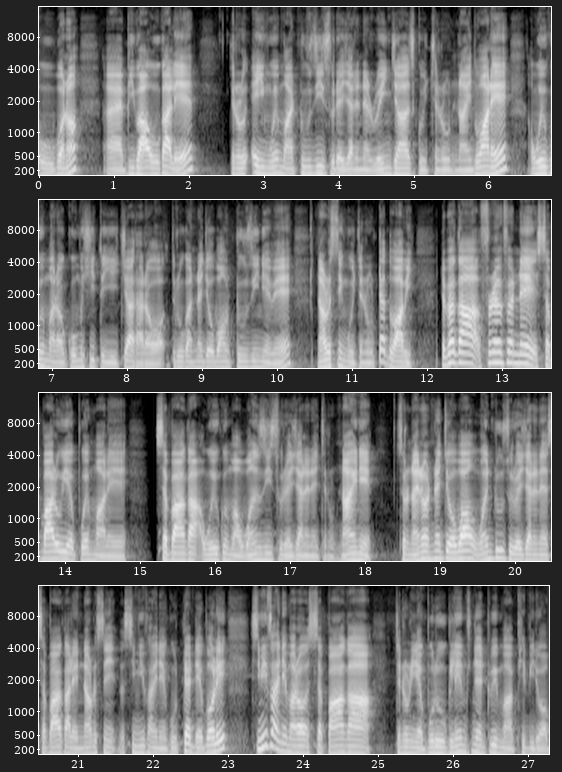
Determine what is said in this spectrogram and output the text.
အိုပေါ့နော်အဲဘီဘာအိုကလည်း ကျွန်တော်တို့အိမ်ဝင်းမှာ2-0ဆိုတဲ့ရတဲ့နဲ့ Rangers ကိုကျွန်တော်တို့နိုင်သွားတယ်အဝေးကွင်းမှာတော့ဂိုးမရှိတည်ကြထားတော့သူတို့ကနှစ်ကြော်ပေါင်း2-0နဲ့ပဲနောက်တစ်ဆင့်ကိုကျွန်တော်တို့တက်သွားပြီတစ်ဖက်က Frankfurt နဲ့ Spa တို့ရဲ့ပွဲမှာလည်း Spa ကအဝေးကွင်းမှာ1-0ဆိုတဲ့ရတဲ့နဲ့ကျွန်တော်နိုင်တယ်ဆိုတော့နိုင်တော့နှစ်ကြော်ပေါင်း1-2ဆိုတဲ့ရတဲ့နဲ့ Spa ကလည်းနောက်တစ်ဆင့် semi final ကိုတက်တယ်ပေါ့လေ semi final မှာတော့ Spa ကကျွန်တော်တို့ရဲ့ Bodo Glimt နဲ့တွေ့မှာဖြစ်ပြီးတော့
